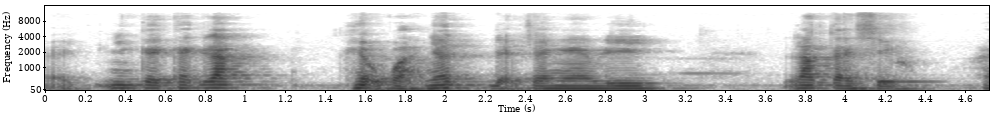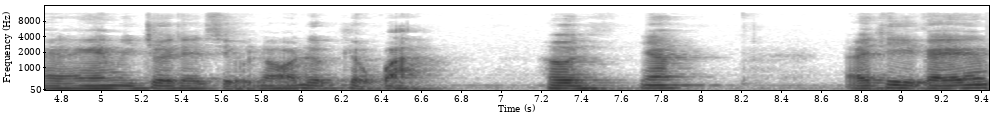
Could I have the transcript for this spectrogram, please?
Đấy, những cái cách lắc hiệu quả nhất để cho anh em đi lắc tài xỉu hay anh em đi chơi tài xỉu nó được hiệu quả hơn nhá. Đấy thì cái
